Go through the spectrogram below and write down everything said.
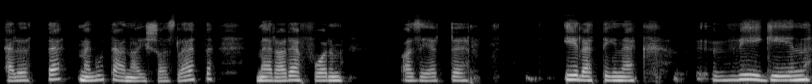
előtte, meg utána is az lett, mert a reform azért életének végén,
